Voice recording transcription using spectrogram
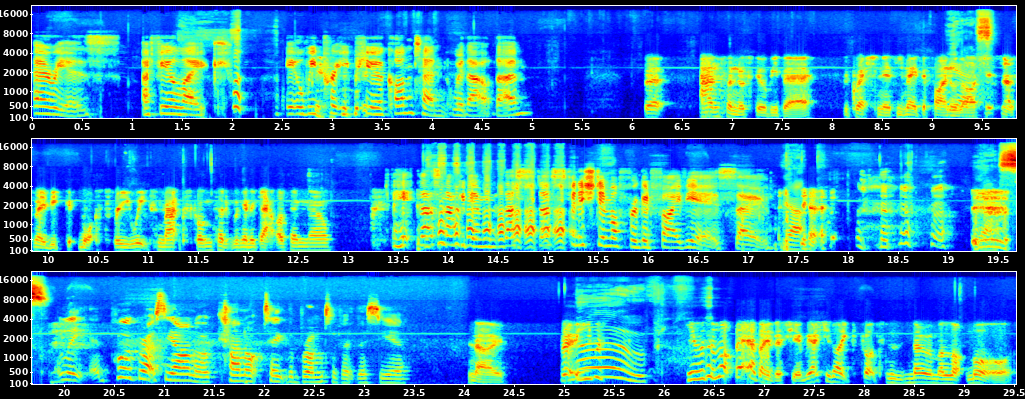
areas, I feel like it'll be pretty pure content without them. But Anton will still be there. The question is, he made the final Yes. last year, so that's maybe what three weeks max content we're going to get out of him now. He- That's knackered him. That's that's finished him off for a good five years. So Yeah. Yeah. Yes. Like, poor Graziano cannot take the brunt of it this year. No. But he was No. he was a lot better though this year. We actually like got to know him a lot more.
